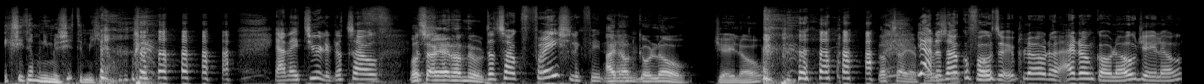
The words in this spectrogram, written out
Ik zit helemaal niet meer zitten met jou. ja nee, tuurlijk. Dat zou, Wat zou jij dan doen? dat zou ik vreselijk vinden. I don't go low, J-Lo. dat zou jij Ja, dan zou ik een foto uploaden. I don't go low, J-Lo.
